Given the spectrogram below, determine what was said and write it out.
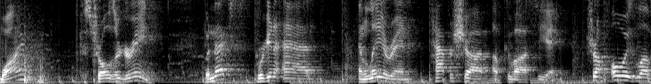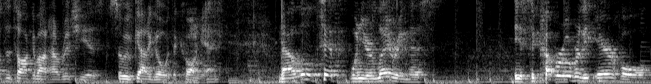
Why? Because trolls are green. But next, we're gonna add and layer in half a shot of Courvoisier. Trump always loves to talk about how rich he is, so we've gotta go with the cognac. Now a little tip when you're layering this is to cover over the air hole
